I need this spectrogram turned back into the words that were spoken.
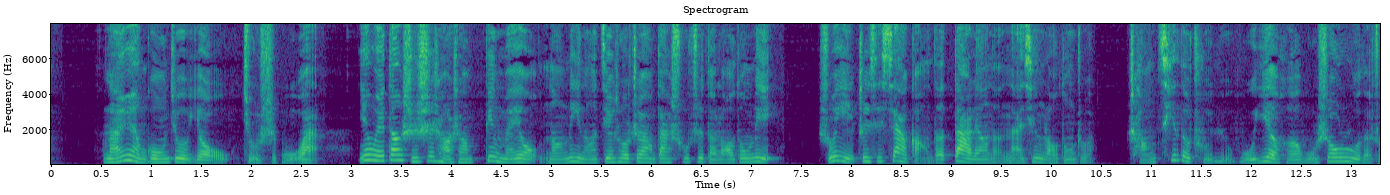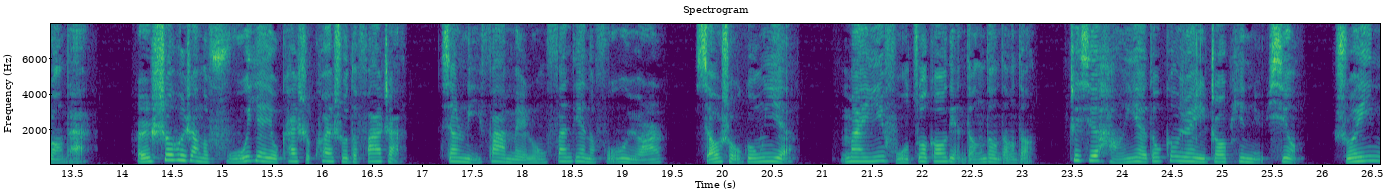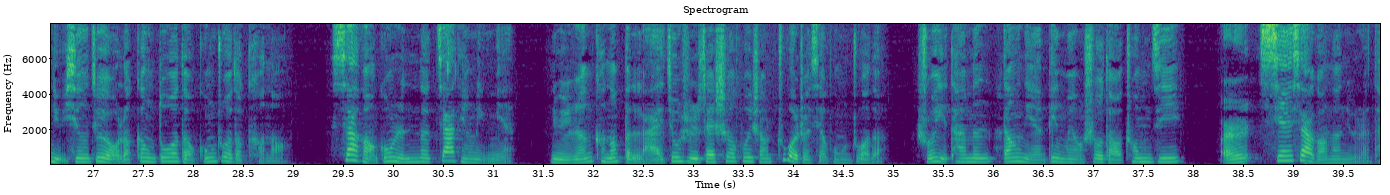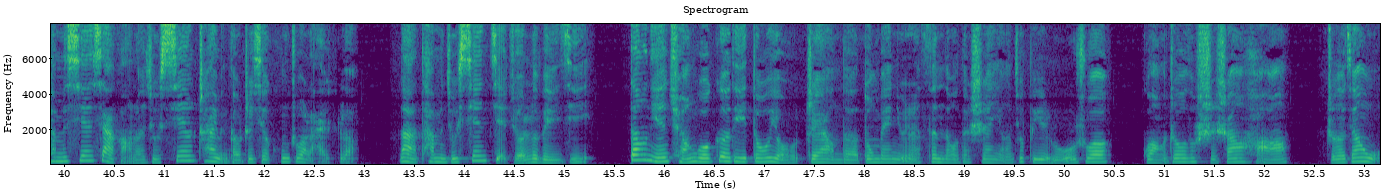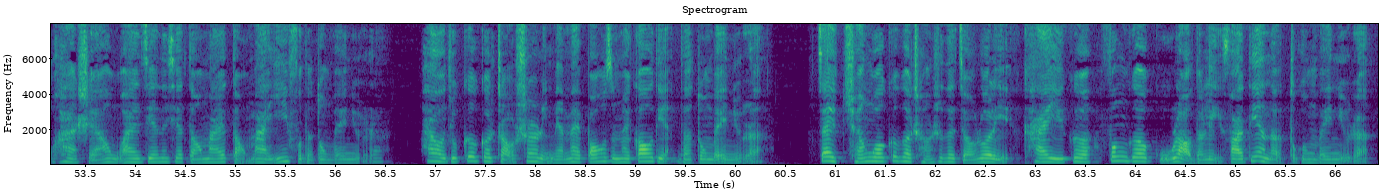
男员工就有九十五万，因为当时市场上并没有能力能接受这样大数字的劳动力。所以，这些下岗的大量的男性劳动者，长期的处于无业和无收入的状态，而社会上的服务业又开始快速的发展，像理发、美容、饭店的服务员、小手工业、卖衣服、做糕点等等等等，这些行业都更愿意招聘女性，所以女性就有了更多的工作的可能。下岗工人的家庭里面，女人可能本来就是在社会上做这些工作的。所以他们当年并没有受到冲击，而先下岗的女人，她们先下岗了，就先参与到这些工作来了，那他们就先解决了危机。当年全国各地都有这样的东北女人奋斗的身影，就比如说广州的史商行、浙江武汉、沈阳五爱街那些倒买倒卖衣服的东北女人，还有就各个早市里面卖包子、卖糕点的东北女人。在全国各个城市的角落里开一个风格古老的理发店的东北女人，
